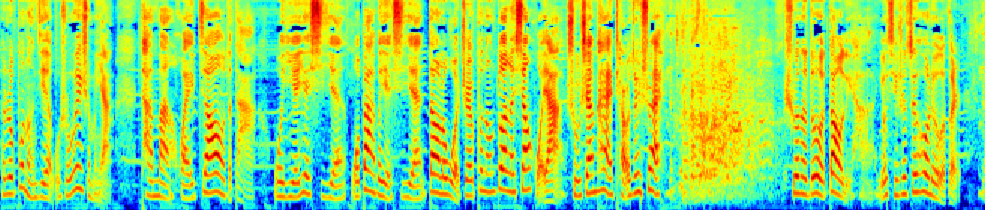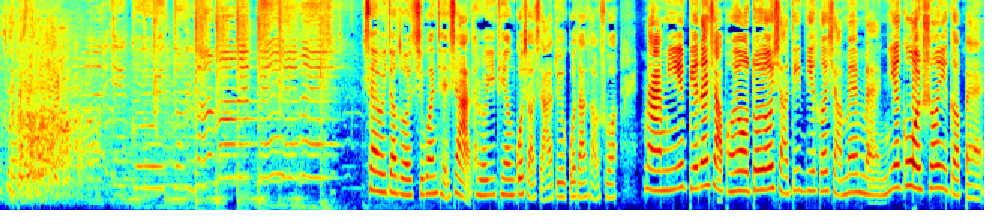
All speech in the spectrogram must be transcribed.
他说：“不能戒。”我说：“为什么呀？”他满怀骄傲的答：“我爷爷吸烟，我爸爸也吸烟，到了我这儿不能断了香火呀。”蜀山派条最帅，说的都有道理哈，尤其是最后六个字儿。下一位叫做奇观浅夏，他说一天郭晓霞对郭大嫂说：“妈咪，别的小朋友都有小弟弟和小妹妹，你也给我生一个呗。”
